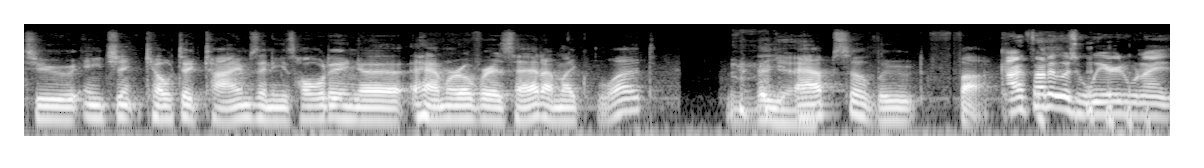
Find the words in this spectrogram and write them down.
to ancient Celtic times, and he's holding a hammer over his head. I'm like, what? The Yeah. absolute fuck. I thought it was weird when I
